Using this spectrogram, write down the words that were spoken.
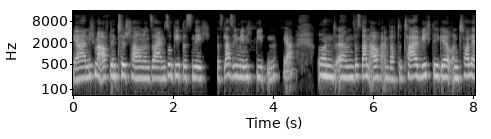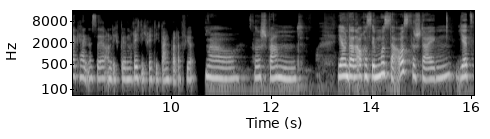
ja, nicht mal auf den Tisch hauen und sagen, so geht das nicht, das lasse ich mir nicht bieten, ja. Und ähm, das waren auch einfach total wichtige und tolle Erkenntnisse und ich bin richtig, richtig dankbar dafür. Wow, so spannend. Ja, und dann auch aus dem Muster auszusteigen, jetzt,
